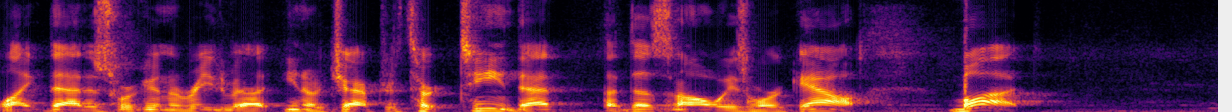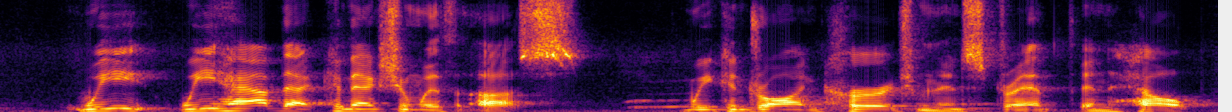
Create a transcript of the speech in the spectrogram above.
like that as we're going to read about, you know, chapter 13. That that doesn't always work out. But we, we have that connection with us. We can draw encouragement and strength and help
